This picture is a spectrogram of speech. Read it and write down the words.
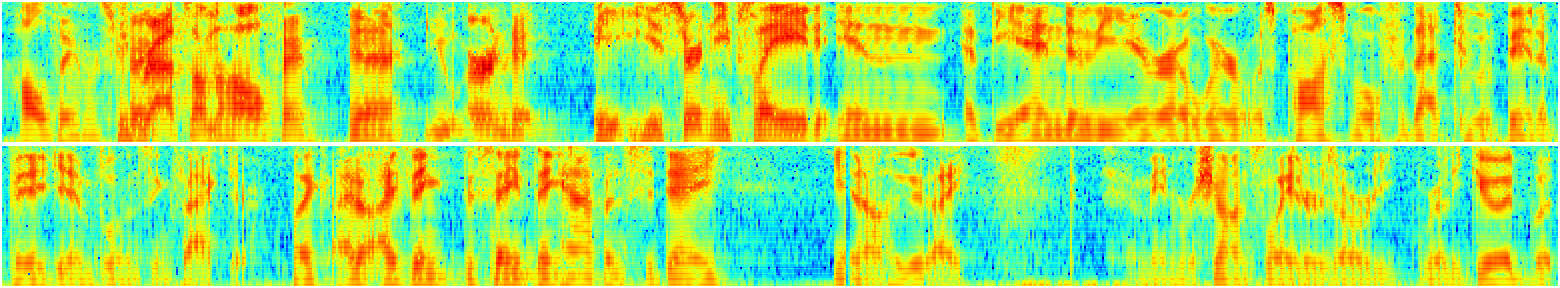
Hall of Famer. Congrats on the Hall of Fame. Yeah. You earned it. He, he certainly played in at the end of the era where it was possible for that to have been a big influencing factor. Like I, I think the same thing happens today. You know, who like, mean, Rashawn Slater is already really good, but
